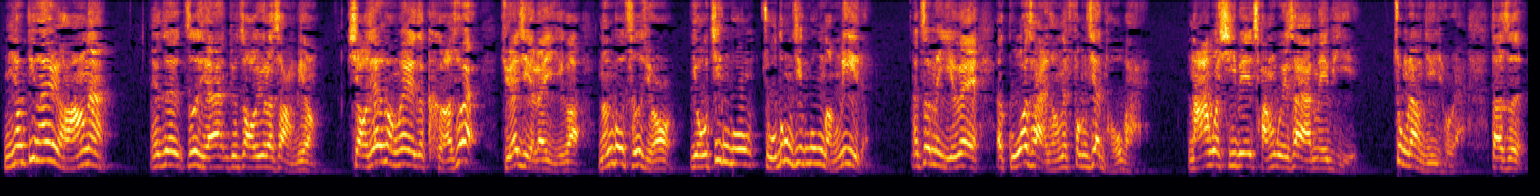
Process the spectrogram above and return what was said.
你像丁彦雨航呢，那这之前就遭遇了伤病，小前锋位置可算崛起了一个能够持球、有进攻、主动进攻能力的那这么一位国产上的锋线头牌，拿过 CBA 常规赛 MVP，重量级球员，但是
